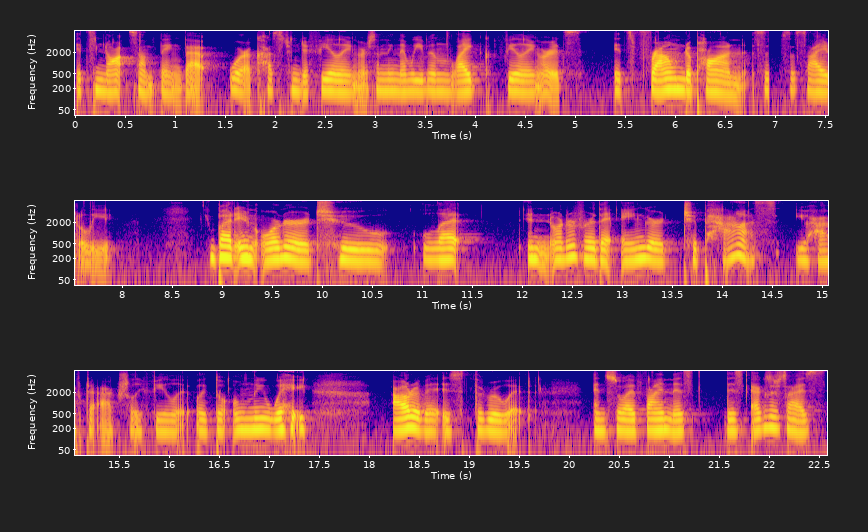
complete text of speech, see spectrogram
it's not something that we're accustomed to feeling or something that we even like feeling or it's it's frowned upon societally but in order to let in order for the anger to pass, you have to actually feel it. Like the only way out of it is through it. And so I find this this exercise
